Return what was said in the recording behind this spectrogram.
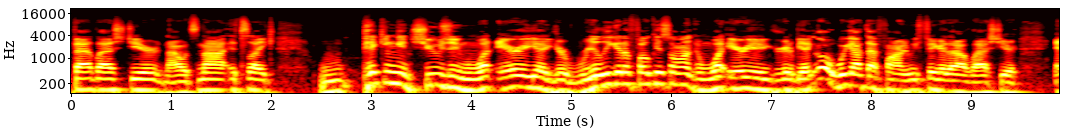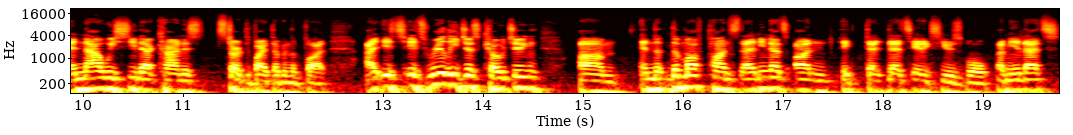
bad last year, now it's not. It's like picking and choosing what area you're really going to focus on and what area you're going to be like, oh, we got that fine. We figured that out last year. And now we see that kind of start to bite them in the butt. I, it's, it's really just coaching. Um, and the, the muff punts, I mean, that's un that, that's inexcusable. I mean, that's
